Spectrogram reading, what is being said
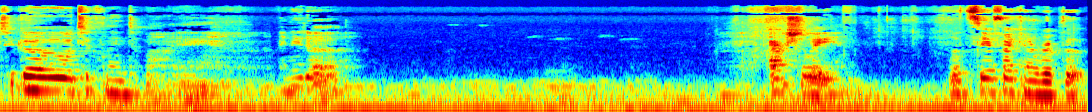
to go to clean to buy, I need a, actually, let's see if I can rip the,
